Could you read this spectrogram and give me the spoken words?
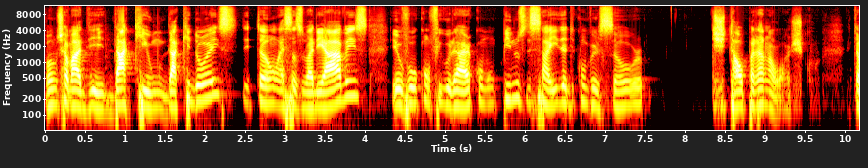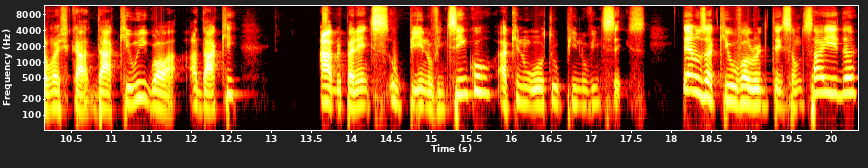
Vamos chamar de DAC1, DAC2. Então, essas variáveis eu vou configurar como pinos de saída de conversor digital para analógico. Então, vai ficar DAC1 igual a DAC, abre parênteses o pino 25, aqui no outro o pino 26. Temos aqui o valor de tensão de saída,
